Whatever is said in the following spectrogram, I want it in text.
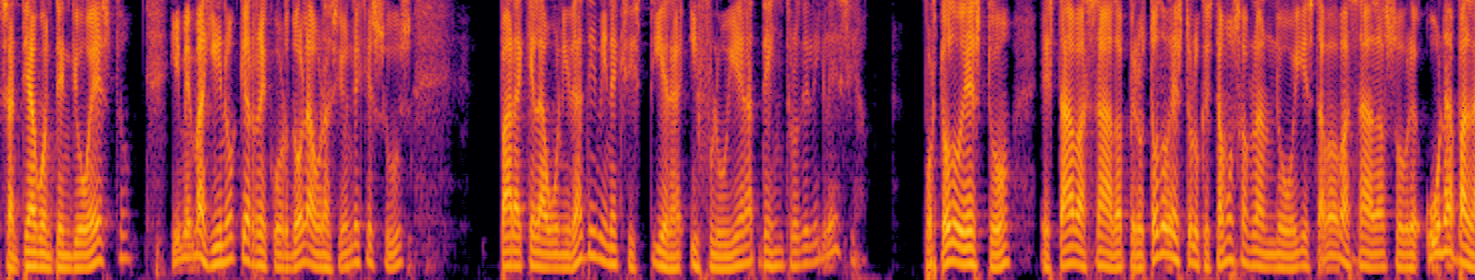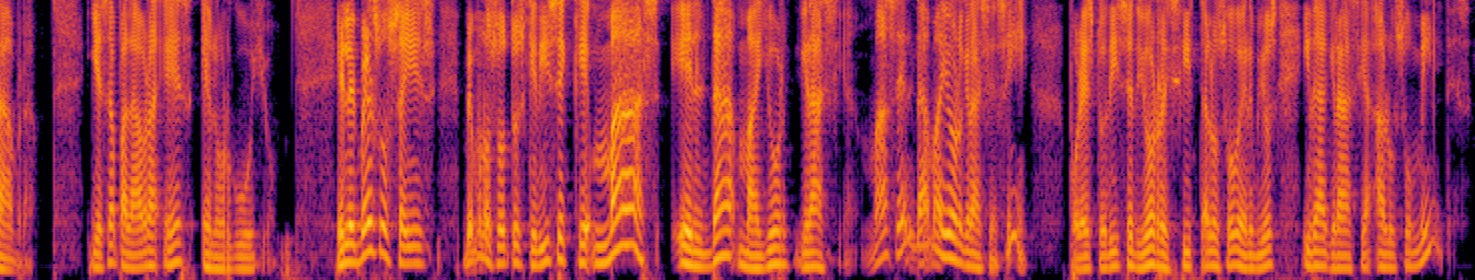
Santiago entendió esto y me imagino que recordó la oración de Jesús para que la unidad divina existiera y fluyera dentro de la iglesia. Por todo esto está basada, pero todo esto lo que estamos hablando hoy estaba basada sobre una palabra y esa palabra es el orgullo. En el verso 6 vemos nosotros que dice que más Él da mayor gracia. Más Él da mayor gracia, sí. Por esto dice Dios resiste a los soberbios y da gracia a los humildes.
